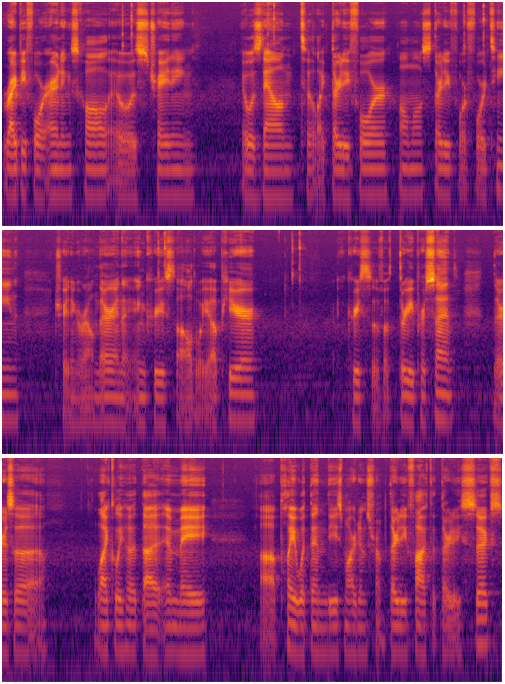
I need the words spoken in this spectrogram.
right before earnings call it was trading it was down to like 34 almost 34.14 trading around there and it increased all the way up here. Increase of 3% there's a likelihood that it may uh, play within these margins from 35 to 36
